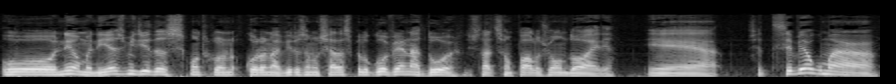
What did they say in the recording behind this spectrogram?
O Neumann, e as medidas contra o coronavírus anunciadas pelo governador do estado de São Paulo, João Dória? Você vê alguma,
